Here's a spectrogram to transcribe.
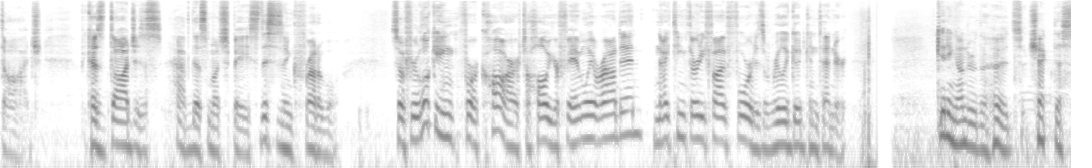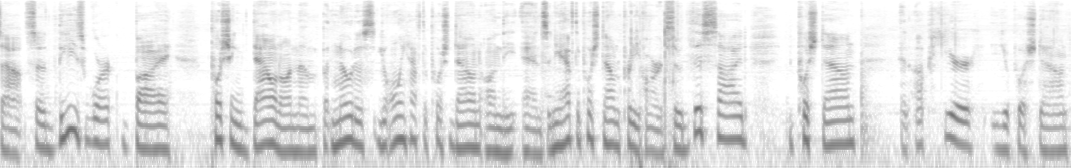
Dodge because Dodges have this much space. This is incredible. So if you're looking for a car to haul your family around in, 1935 Ford is a really good contender getting under the hood. So check this out. So these work by pushing down on them, but notice you only have to push down on the ends and you have to push down pretty hard. So this side you push down and up here you push down.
